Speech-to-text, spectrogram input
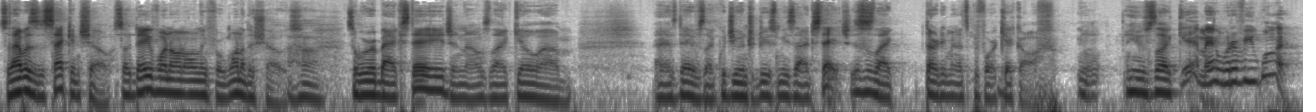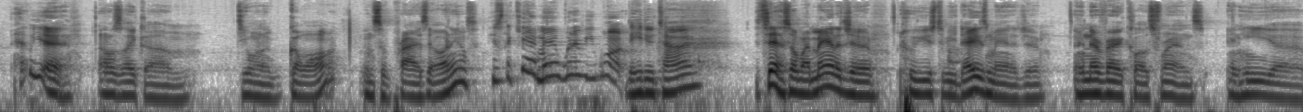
So that was the second show. So Dave went on only for one of the shows. Uh-huh. So we were backstage, and I was like, "Yo," um, as Dave was like, "Would you introduce me side stage?" This is like 30 minutes before kickoff. He was like, "Yeah, man, whatever you want. Hell yeah." I was like, um, "Do you want to go on and surprise the audience?" He's like, "Yeah, man, whatever you want." Did he do time? Yeah, so my manager, who used to be Dave's manager, and they're very close friends, and he uh,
